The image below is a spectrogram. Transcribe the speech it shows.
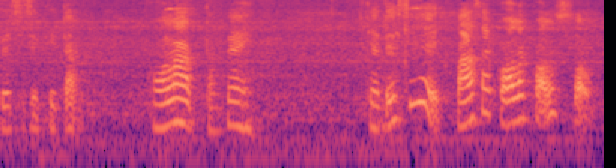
Deixa eu ver se esse aqui tá colado também. Que é desse jeito. Passa cola, cola solta.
